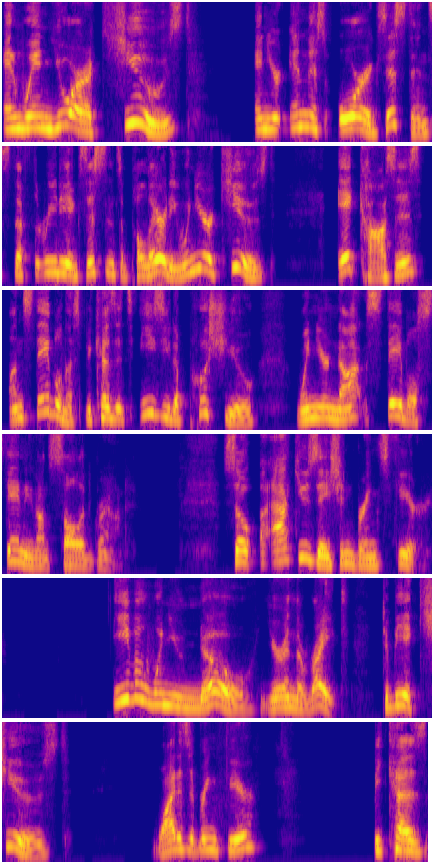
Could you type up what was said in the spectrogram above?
And when you are accused and you're in this or existence, the 3D existence of polarity, when you're accused, it causes unstableness because it's easy to push you when you're not stable standing on solid ground. So, accusation brings fear. Even when you know you're in the right to be accused, why does it bring fear? Because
